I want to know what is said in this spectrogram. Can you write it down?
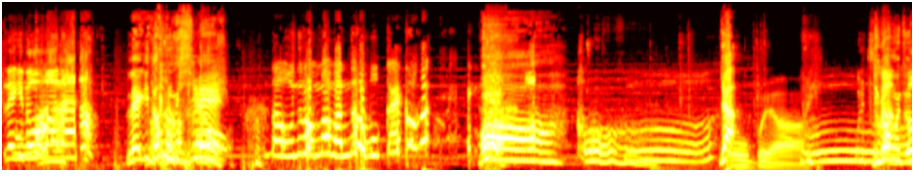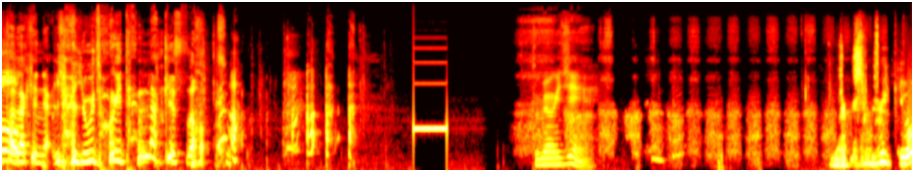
렉이 너무 많아. 렉이 너무 심해. 나 오늘 엄마 만나러 못 갈 것 같아. 와, 오. 오. 야, 오 뭐야? 오. 누가 먼저 너. 탈락했냐? 야, 요정이 탈락했어. 두 명이지? 진새끼요?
